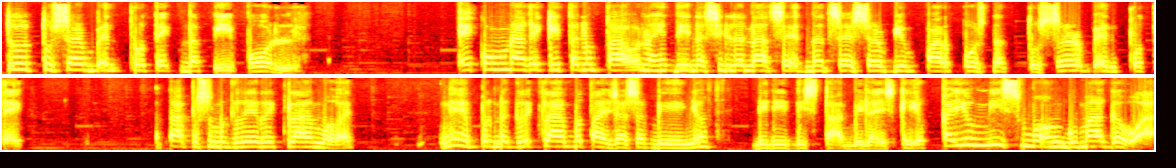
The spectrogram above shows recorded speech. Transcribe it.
to, to serve and protect the people. Eh kung nakikita ng tao na hindi na sila nasa, nasa-serve yung purpose na to serve and protect, at tapos magre-reklamo, at ngayon pag nagreklamo tayo, sasabihin nyo, dinidestabilize kayo. Kayo mismo ang gumagawa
